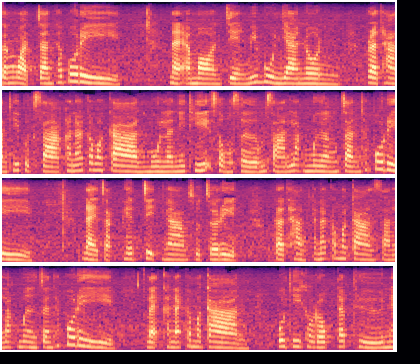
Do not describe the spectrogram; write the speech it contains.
จังหวัดจันทบุรีนายอมรเจียนวิบูลยานนท์ประธานที่ปรึกษาคณะกรรมการมูลนิธิส่งเสริมศาลหลักเมืองจันทบุรีนายจักรเพชรจิตงามสุจริต ประธานคณะกรรมการศาลหลักเมืองจันทบุรี และคณะกรรมการ ผู้ที่เคารพนับถือใน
